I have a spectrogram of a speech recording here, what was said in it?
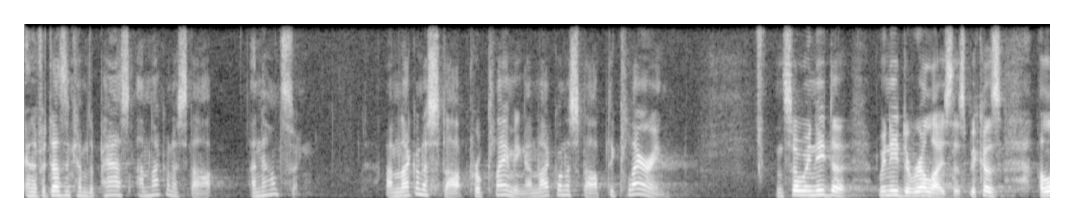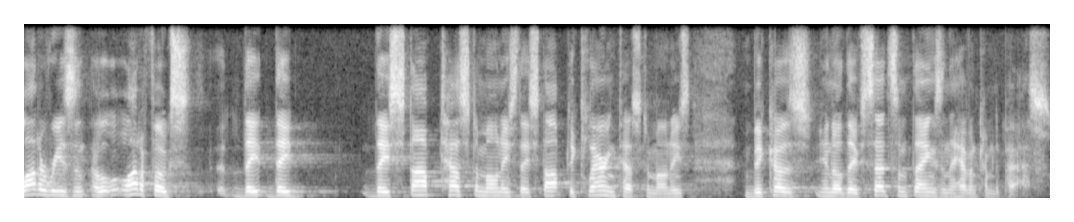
And if it doesn't come to pass, I'm not going to stop announcing. I'm not going to stop proclaiming. I'm not going to stop declaring. And so we need to, we need to realize this because a lot of reason, a lot of folks, they, they, they stop testimonies, they stop declaring testimonies because, you know, they've said some things and they haven't come to pass.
